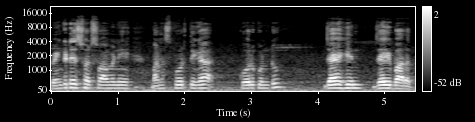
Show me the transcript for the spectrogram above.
వెంకటేశ్వర స్వామిని మనస్ఫూర్తిగా కోరుకుంటూ జై హింద్ జై భారత్.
